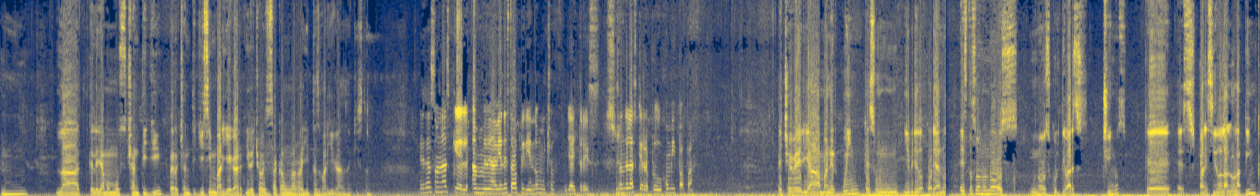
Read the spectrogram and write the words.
Mm, la que le llamamos chantilly, pero chantilly sin variegar. Y de hecho a veces saca unas rayitas variegadas. Aquí están. Esas son las que me habían estado pidiendo mucho. Ya hay tres. Sí. Son de las que reprodujo mi papá. Echeveria Manner Queen, que es un híbrido coreano. Estos son unos, unos cultivares chinos, que es parecido a la Lola Pink,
